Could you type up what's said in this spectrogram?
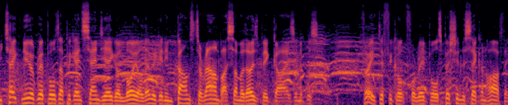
you take New York Red Bulls up against San Diego Loyal, they were getting bounced around by some of those big guys, and it was very difficult for Red Bull, especially in the second half. They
